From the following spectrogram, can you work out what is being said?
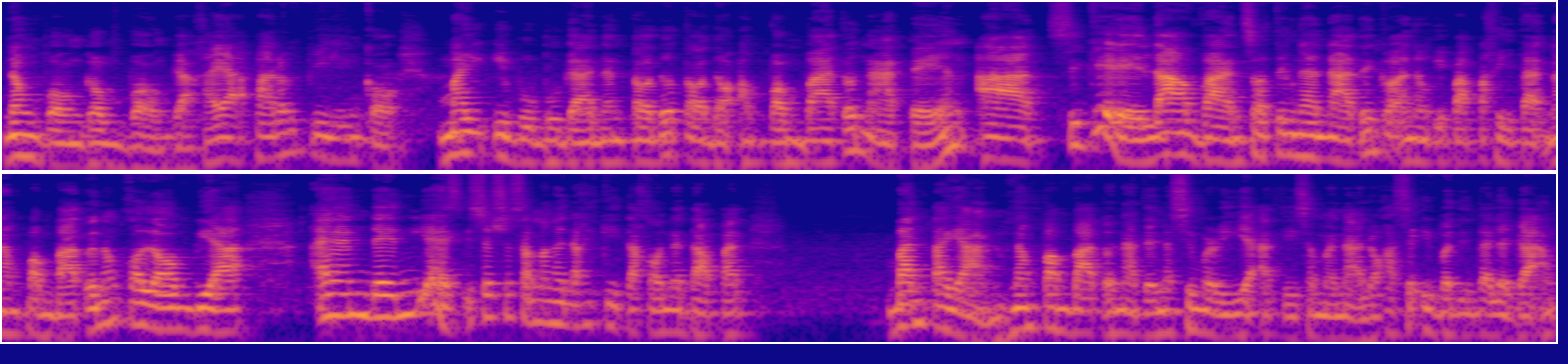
ng bonggang-bongga. Kaya parang feeling ko, may ibubuga ng todo-todo ang pambato natin. At sige, laban. So, tingnan natin kung anong ipapakita ng pambato ng Colombia. And then, yes, isa siya sa mga nakikita ko na dapat bantayan ng pambato natin na si Maria Atisa Manalo kasi iba din talaga ang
